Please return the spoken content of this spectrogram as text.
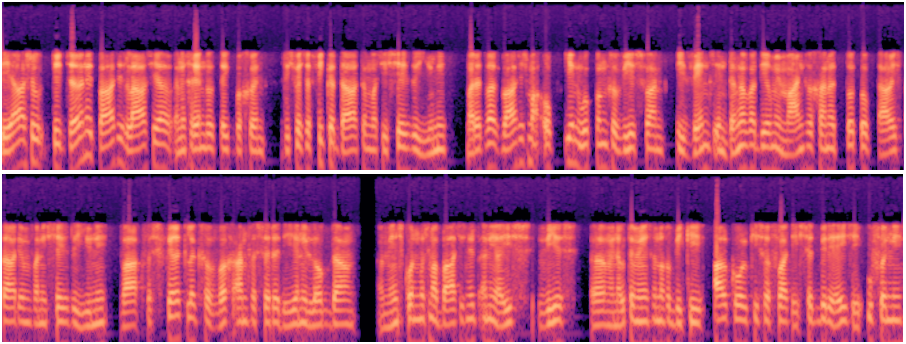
Ja, so die journey het basies laas jaar in die Grendeltyd begin. Die spesifieke datum was die 6de Junie, maar dit was basies maar op een hoping gewees van events en dinge wat deur my mind gegaan het tot op daardie stadium van die 6de Junie waar ek verskriklik gewig aangesit het hier in die lockdown. 'n Mens kon mos maar basies net in die huis wees. Um, en nou te mense nog 'n bietjie alkoholtjies gevat. Jy sit by die huis, jy oefen nie,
